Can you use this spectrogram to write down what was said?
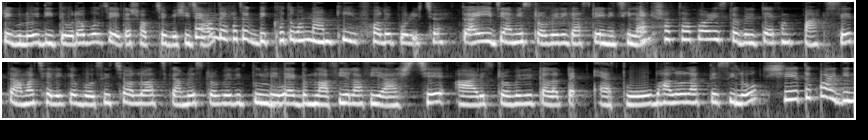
সেগুলোই দিতে। ওরা বলছে এটা সবচেয়ে বেশি ঝাল। এখন দেখা যাক বৃক্ষ তোমার নাম কি? ফলে পরিচয়। তো এই যে আমি স্ট্রবেরি গাছটা এনেছিলাম। এক সপ্তাহ পরে স্ট্রবেরিটা এখন পাকছে। তো আমার ছেলেকে বলছি চলো আজকে আমরা স্ট্রবেরি তুলবো। একদম লাফিয়ে লাফিয়ে আসছে আর স্ট্রবেরির কালারটা এত ভালো লাগতেছিল। সে তো কয়েকদিন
